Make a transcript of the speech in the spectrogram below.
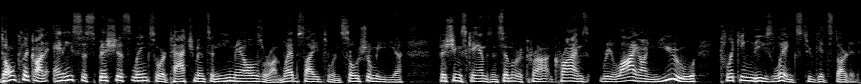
Don't click on any suspicious links or attachments in emails or on websites or in social media. Phishing scams and similar cr- crimes rely on you clicking these links to get started.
